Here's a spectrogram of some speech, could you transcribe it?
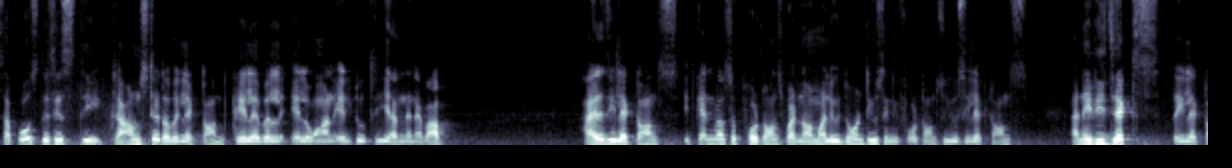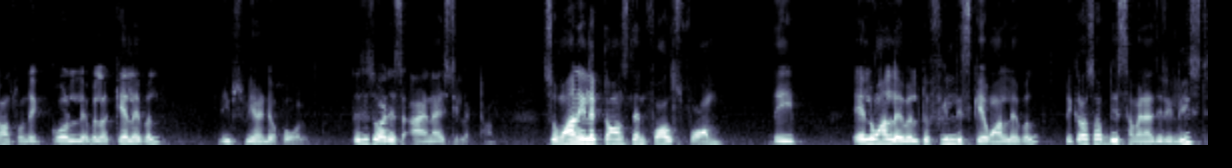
Suppose this is the ground state of electron k level L1, L2, 3 and then above. Higher energy electrons it can be also photons, but normally we do not use any photons we use electrons and it rejects the electrons from the core level or k level leaves behind a hole. This is what is ionized electron. So, one electrons then falls from the L1 level to fill this K1 level because of this some energy released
